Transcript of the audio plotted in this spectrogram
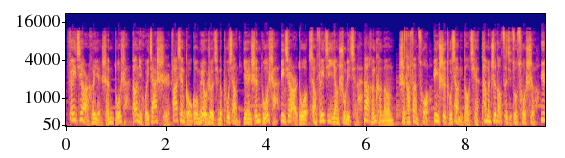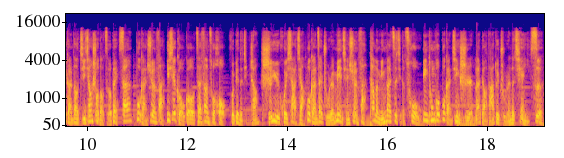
飞机耳和眼神躲闪。当你回家时，发现狗狗没有热情的扑向你，眼神躲闪，并且耳朵像飞机一样竖立起来，那很可能是它犯错了，并试图向你道歉。它们知道自己做错事了，预感到即将受到责备。三、不敢炫饭。一些狗狗在犯错后会变得紧张，食欲会下降，不敢敢在主人面前炫饭。它们明白自己的错误，并通过不敢进食来表达对主人的歉意。四、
